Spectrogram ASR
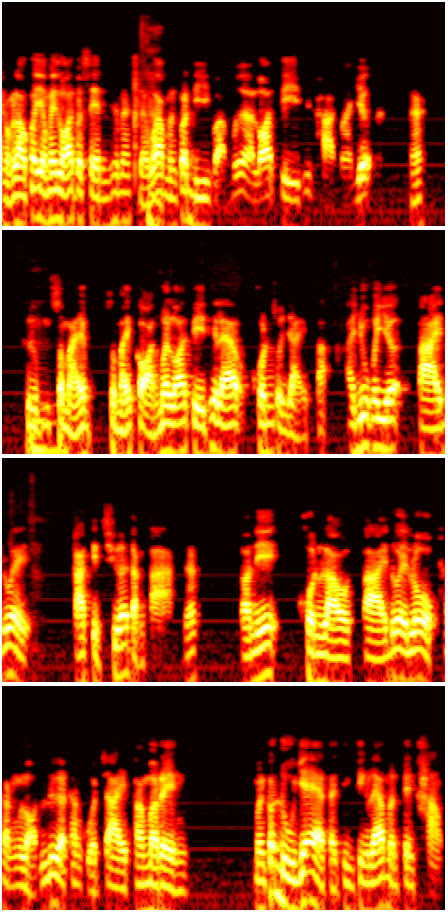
ทย์ของเราก็ยังไม่ร้อยเปอร์เซ็นใช่ไหมแต่ว่ามันก็ดีกว่าเมื่อร้อยปีที่ผ่านมาเยอะนะคืออมสมัยสมัยก่อนเมื่อร้อยปีที่แล้ว คนส่วนใหญ่ตะอายุไม่เยอะตายด้วยการติดเชื้อต่างๆ นะ ตอนนี้ คนเราตายด้วยโรคทางหลอดเลือดทางหัวใจทางมะเร็ง มันก็ดูแย่แต่จริง ๆ แล้วมันเป็นข่าว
